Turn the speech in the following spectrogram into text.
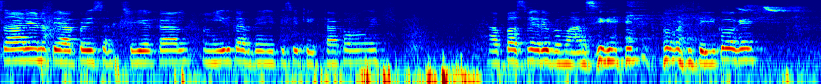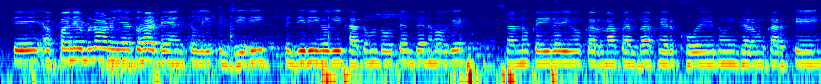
ਸਾਰਿਆਂ ਨੂੰ ਪਿਆਰ ਭਰੀ ਸਤਿ ਸ਼੍ਰੀ ਅਕਾਲ। ਉਮੀਦ ਕਰਦੇ ਹਾਂ ਜੀ ਤੁਸੀਂ ਠੀਕ ਠਾਕ ਹੋਵੋਗੇ। ਆਪਾਂ ਸਵੇਰੇ ਬਿਮਾਰ ਸੀਗੇ ਹੁਣ ਠੀਕ ਹੋ ਗਏ। ਤੇ ਆਪਾਂ ਨੇ ਬਣਾਉਣੀ ਆ ਤੁਹਾਡੇ ਅੰਕਲ ਲਈ ਪੰਜੀਰੀ। ਪੰਜੀਰੀ ਹੋ ਗਈ ਖਤਮ ਦੋ ਤਿੰਨ ਦਿਨ ਹੋ ਗਏ। ਸਾਨੂੰ ਕਈ ਵਾਰੀ ਉਹ ਕਰਨਾ ਪੈਂਦਾ ਫਿਰ ਖੋਏ ਨੂੰ ਹੀ ਗਰਮ ਕਰਕੇ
